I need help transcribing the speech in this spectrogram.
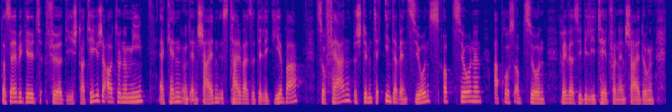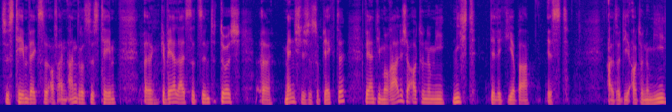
Dasselbe gilt für die strategische Autonomie. Erkennen und Entscheiden ist teilweise delegierbar, sofern bestimmte Interventionsoptionen, Abbruchsoptionen, Reversibilität von Entscheidungen, Systemwechsel auf ein anderes System äh, gewährleistet sind durch äh, menschliche Subjekte, während die moralische Autonomie nicht delegierbar ist also die Autonomie,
